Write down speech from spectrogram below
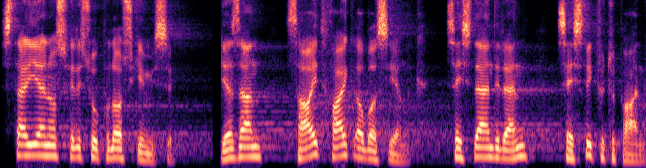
Stalyanos Herisopoulos gemisi. Yazan Sait Faik Abasıyanık. Seslendiren Sesli Kütüphane.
